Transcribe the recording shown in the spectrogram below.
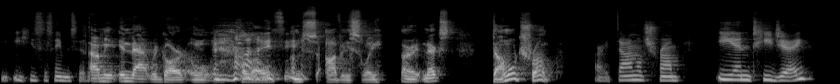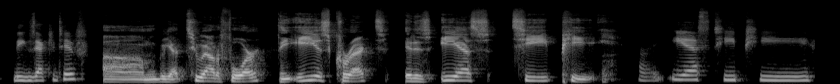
He's the same as Hitler. I mean, in that regard only. Hello, I see. I'm s- obviously. All right, next, Donald Trump. All right, Donald Trump, E ENTJ, the executive. Um, we got two out of four. The E is correct. It is E ESTP. All right, E ESTP.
